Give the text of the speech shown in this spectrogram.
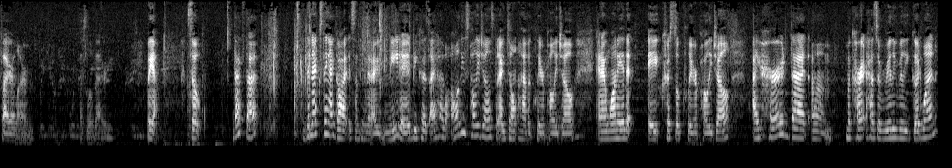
fire alarm has low battery. But yeah, so that's that the next thing I got is something that I needed because I have all these polygels, but I don't have a clear polygel. And I wanted a crystal clear polygel. I heard that um, Makartt has a really, really good one,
